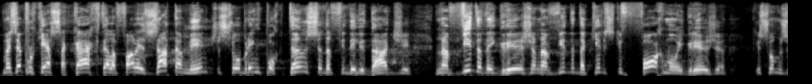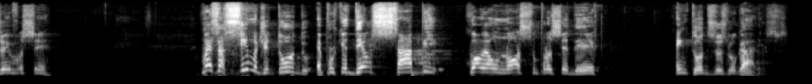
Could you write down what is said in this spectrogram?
mas é porque essa carta ela fala exatamente sobre a importância da fidelidade na vida da igreja, na vida daqueles que formam a igreja, que somos eu e você. Mas acima de tudo, é porque Deus sabe qual é o nosso proceder em todos os lugares.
